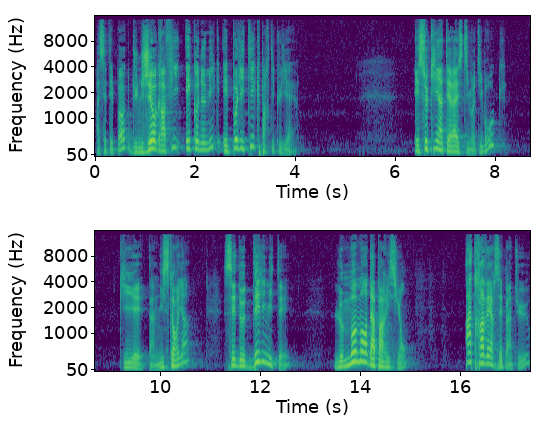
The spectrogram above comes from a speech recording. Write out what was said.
à cette époque, d'une géographie économique et politique particulière. Et ce qui intéresse Timothy Brook, qui est un historien, c'est de délimiter le moment d'apparition, à travers ses peintures,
